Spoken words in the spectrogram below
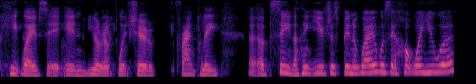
heat waves in europe which are frankly obscene. I think you've just been away. Was it hot where you were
